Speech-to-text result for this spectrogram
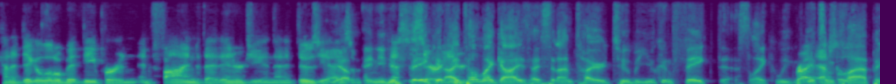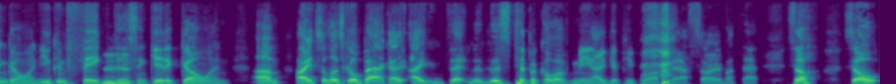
kind of dig a little bit deeper and, and find that energy and that Yep. enthusiasm. And you can fake it. I tell my guys, I said, I'm tired too, but you can fake this. Like we can Right, get some clapping going. You can fake Mhm. this and get it going. Um, all right, so let's go back. I, I th- this is typical of me. I get people off task. Sorry about that. So, so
